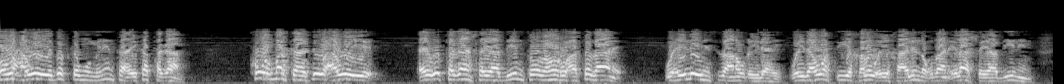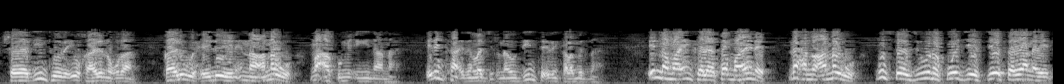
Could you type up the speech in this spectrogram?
oo waxa weeye dadka mu'miniinta ay ka tagaan. Kuwa markaasi waxa weeye ay u tagaan shayaadiintooda hor ru'asadaane waxay leeyihiin sidaanu dha ilaahay. Wa idaa waktigii khalow ay khaali noqdaan ilaa shayaadiinihim shayaadiintooda ay u khaali noqdaan. Qaaluu waxay leeyihiin inaa anagu macakum micigiinaa nahay. Idinkaan idinla jirnaa oo diinta idinkala mid nahay. Inamaa in kaleeta maahine naxnu anagu mustahzi'uuna kuwa jeesjees ayaan ahayn.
